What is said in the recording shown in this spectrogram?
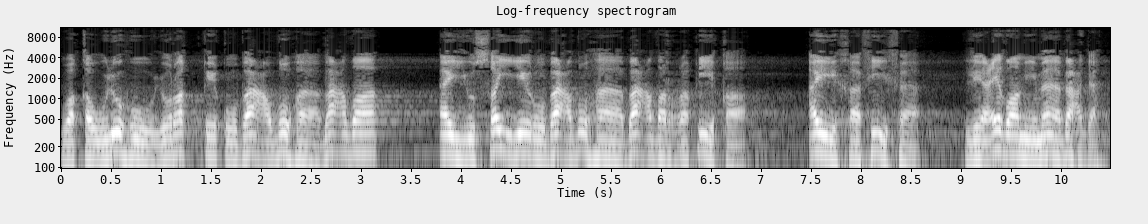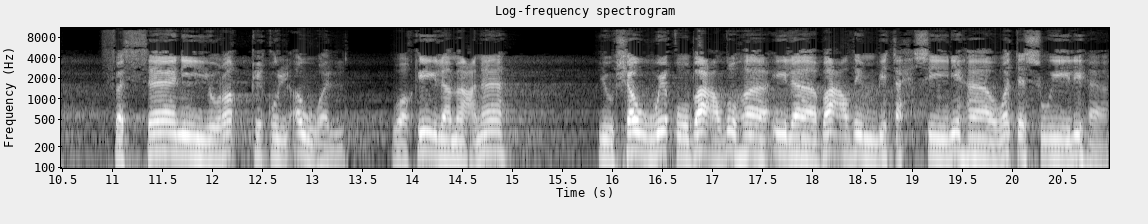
وقوله يرقق بعضها بعضا أي يصير بعضها بعضا رقيقا أي خفيفا لعظم ما بعده. فالثاني يرقق الأول وقيل معناه يشوق بعضها إلى بعض بتحسينها وتسويلها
